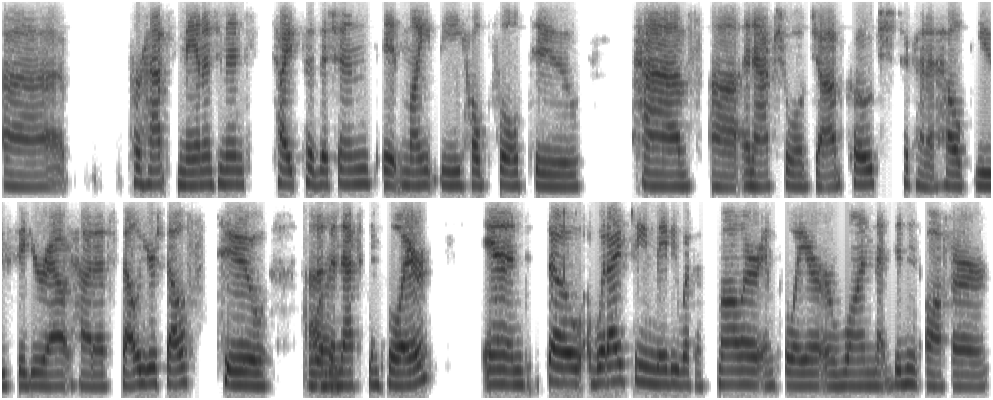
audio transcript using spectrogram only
uh, perhaps management type positions, it might be helpful to have uh, an actual job coach to kind of help you figure out how to sell yourself to uh, right. the next employer. And so, what I've seen maybe with a smaller employer or one that didn't offer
